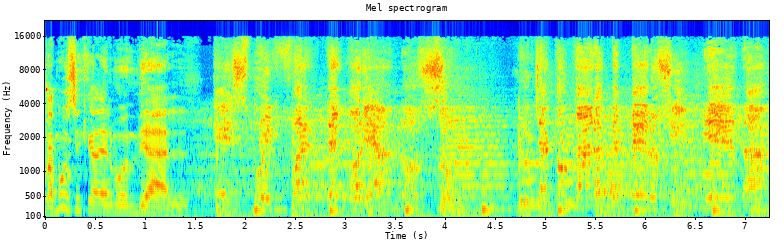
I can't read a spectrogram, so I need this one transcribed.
la música del mundial. Es muy fuerte coreano Sun. Lucha con karate pero sin piedad.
